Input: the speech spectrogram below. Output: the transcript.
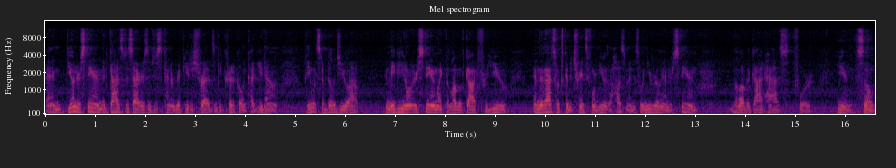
And do you understand that God's desire isn't just kind of rip you to shreds and be critical and cut you down, but He wants to build you up. And maybe you don't understand like the love of God for you and that's what's going to transform you as a husband, is when you really understand the love that God has for you. So,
